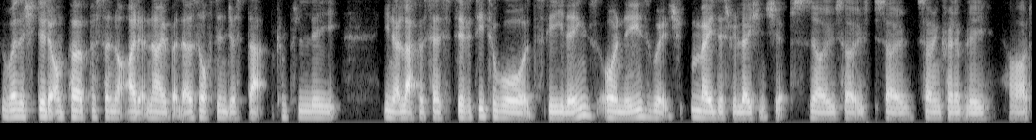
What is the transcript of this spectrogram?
whether she did it on purpose or not, I don't know, but there was often just that complete you know lack of sensitivity towards feelings or needs which made this relationship so so so so incredibly hard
